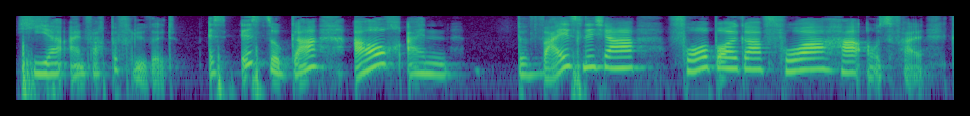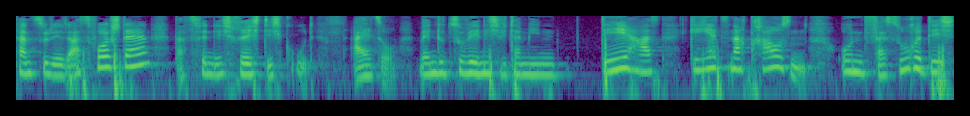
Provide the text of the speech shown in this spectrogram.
hier einfach beflügelt. Es ist sogar auch ein beweislicher Vorbeuger vor Haarausfall. Kannst du dir das vorstellen? Das finde ich richtig gut. Also, wenn du zu wenig Vitamin D hast, geh jetzt nach draußen und versuche dich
